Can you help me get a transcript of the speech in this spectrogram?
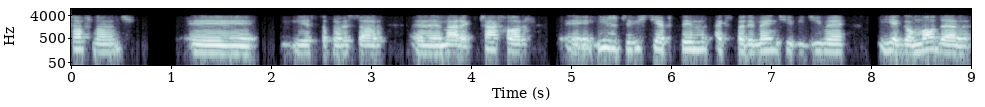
cofnąć. Jest to profesor e, Marek Czachor. E, I rzeczywiście w tym eksperymencie widzimy jego model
